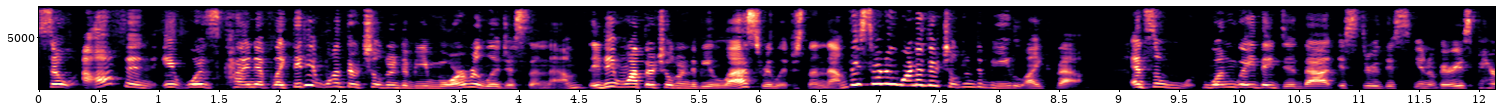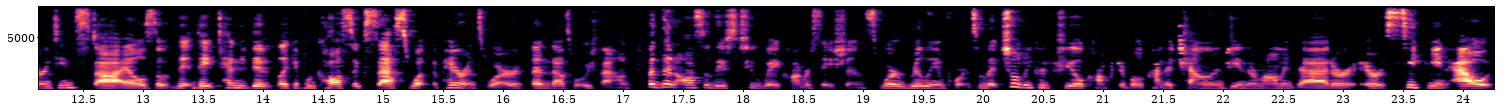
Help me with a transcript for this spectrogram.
So often it was kind of like they didn't want their children to be more religious than them. They didn't want their children to be less religious than them. They sort of wanted their children to be like them. And so one way they did that is through this, you know, various parenting styles. So they, they tended to, like, if we call success what the parents were, then that's what we found. But then also these two way conversations were really important so that children could feel comfortable kind of challenging their mom and dad or, or seeking out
